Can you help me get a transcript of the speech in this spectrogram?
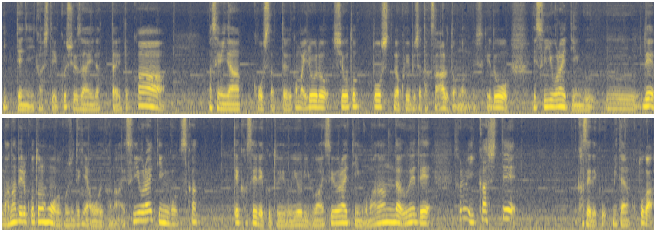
一手に活かしていく取材だったりとか、まセミナー講師だったりとか、まあ、いろいろ仕事としての食いぶちはたくさんあると思うんですけど、SEO ライティングで学べることの方が個人的には多いかな。SEO ライティングを使って稼いでいくというよりは、SEO ライティングを学んだ上で、それを活かして稼いでいくみたいなことが、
